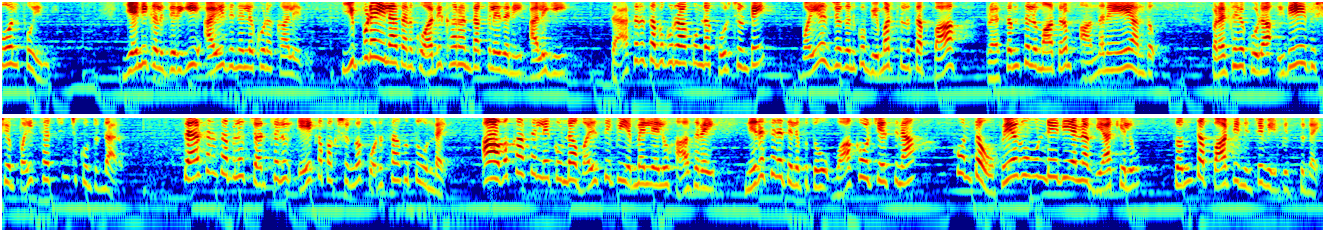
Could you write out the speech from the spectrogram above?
కోల్పోయింది. ఎన్నికలు జరిగి ఐదు నెలలు కూడా కాలేదు. ఇప్పుడే ఇలా తనకు అధికారం దక్కలేదని అలిగి శాసనసభకు రాకుండా కూర్చుంటే వైఎస్ జగన్కు విమర్శలు తప్ప ప్రశంసలు మాత్రం అందనే అందం. ప్రజలు కూడా ఇదే విషయంపై చర్చించుకుంటున్నారు. శాసనసభలో చర్చలు ఏకపక్షంగా కొనసాగుతూ ఉన్నాయి. ఆ అవకాశం లేకుండా వైసీపీ ఎమ్మెల్యేలు హాజరై నిరసన తెలుపుతూ వాకౌట్ చేసినా కొంత ఉపయోగం ఉండేది అన్న వ్యాఖ్యలు సొంత పార్టీ నుంచే వినిపిస్తున్నాయి.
